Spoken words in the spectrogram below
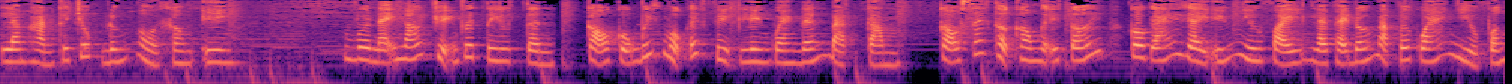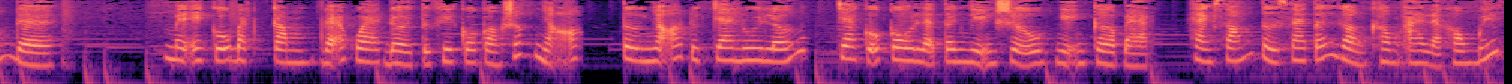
Lâm Hành có chút đứng ngồi không yên. Vừa nãy nói chuyện với tiêu tình, cậu cũng biết một ít việc liên quan đến bạch cầm. Cậu xác thật không nghĩ tới, cô gái gầy yếu như vậy lại phải đối mặt với quá nhiều vấn đề. Mẹ của Bạch Cầm đã qua đời từ khi cô còn rất nhỏ, từ nhỏ được cha nuôi lớn, cha của cô là tên nghiện rượu, nghiện cờ bạc. Hàng xóm từ xa tới gần không ai là không biết,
